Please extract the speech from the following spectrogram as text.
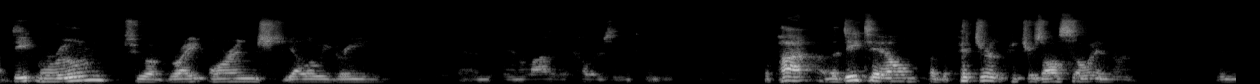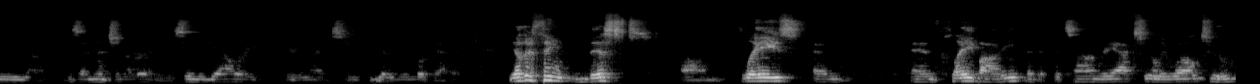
a deep maroon to a bright orange, yellowy green, and, and a lot of the colors in between. The pot, the detail of the picture, the picture is also in the, in the uh, as I mentioned already, it's in the gallery here tonight, so you can get a good look at it. The other thing, this um, glaze and, and clay body that it's on reacts really well to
